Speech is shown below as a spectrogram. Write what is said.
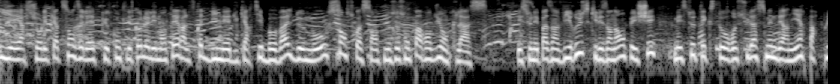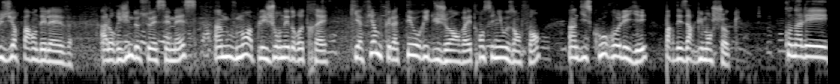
Hier, sur les 400 élèves que compte l'école élémentaire Alfred Binet du quartier Beauval de Meaux, 160 ne se sont pas rendus en classe. Et ce n'est pas un virus qui les en a empêchés, mais ce texto reçu la semaine dernière par plusieurs parents d'élèves. À l'origine de ce SMS, un mouvement appelé Journée de retrait, qui affirme que la théorie du genre va être enseignée aux enfants, un discours relayé par des arguments chocs qu'on allait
